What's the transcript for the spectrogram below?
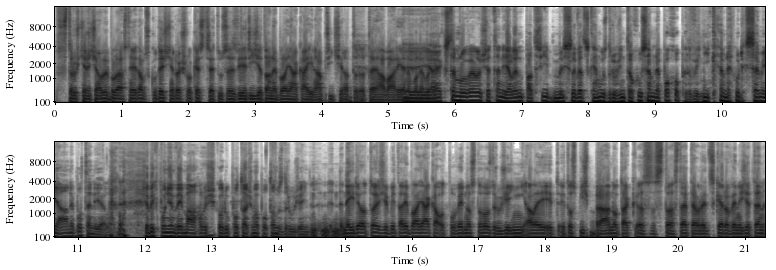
stručně řečeno, aby bylo jasné, že tam skutečně došlo ke střetu se zvěří, že to nebyla nějaká jiná příčina té havárie. Nebo nebo Já, jak jste mluvil, že ten jelen patří mysliveckému združení, trochu jsem nepochopil vyníkem, nebo když jsem já, nebo ten jelen. že bych po něm vymáhal škodu, potažmo po tom združení. Nejde o to, že by tady byla nějaká odpovědnost toho združení, ale je to spíš bráno tak z té teoretické roviny, že ten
